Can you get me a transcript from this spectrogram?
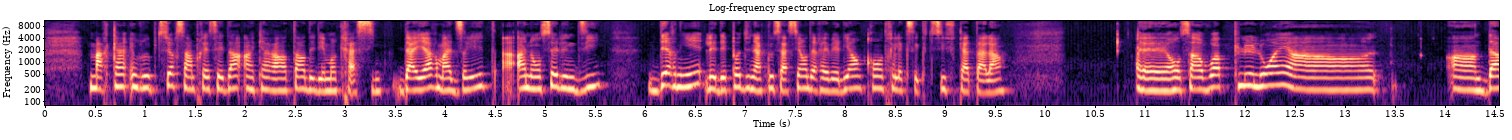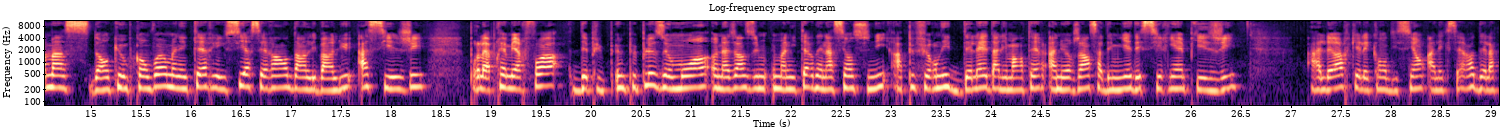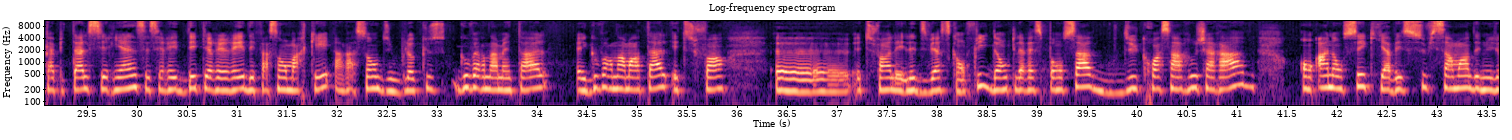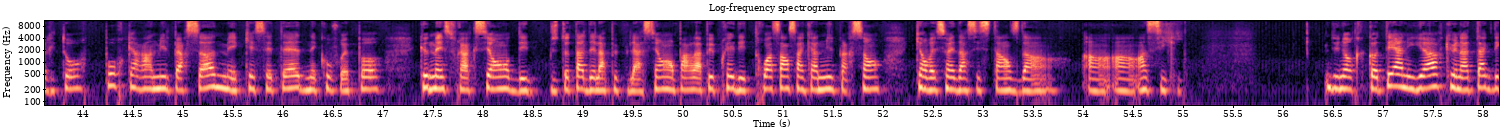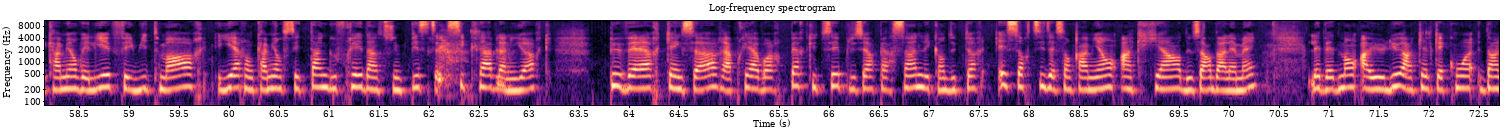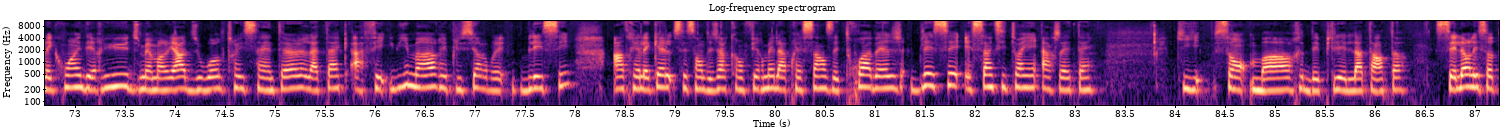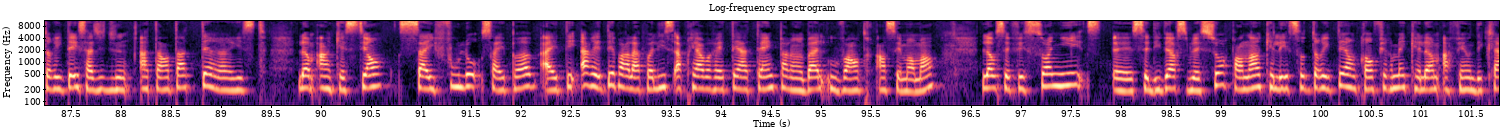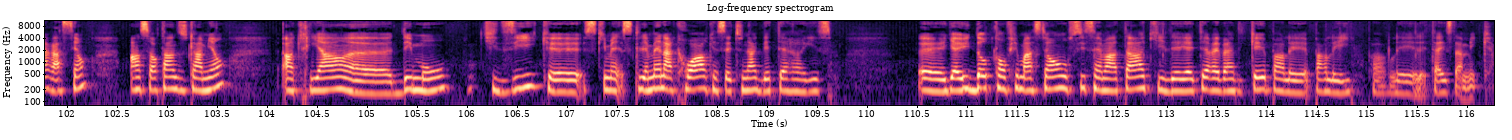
marquant une rupture sans précédent en 40 ans de démocratie. D'ailleurs, Madrid a annoncé lundi dernier le dépôt d'une accusation de rébellion contre l'exécutif catalan. Euh, on s'en voit plus loin en, en Damas. Donc, un convoi humanitaire réussit à se rendre dans les banlieues assiégées. Pour la première fois depuis un peu plus d'un mois, une agence humanitaire des Nations Unies a pu fournir de l'aide alimentaire en urgence à des milliers de Syriens piégés alors que les conditions à l'extérieur de la capitale syrienne se seraient détériorées de façon marquée en raison d'un blocus gouvernemental et gouvernemental étouffant, euh, les, divers conflits. Donc, les responsables du Croissant Rouge arabe ont annoncé qu'il y avait suffisamment de nourriture pour 40 000 personnes, mais que cette aide ne couvrait pas qu'une mince fraction du total de la population. On parle à peu près des 350 000 personnes qui ont besoin d'assistance en, en Syrie. D'un autre côté, à New York, une attaque des camions véliers fait huit morts. Hier, un camion s'est engouffré dans une piste cyclable à New York. Peu vers 15 heures, après avoir percuté plusieurs personnes, le conducteur est sorti de son camion en criant deux heures dans les mains. L'événement a eu lieu dans les coins des rues du mémorial du World Trade Center. L'attaque a fait huit morts et plusieurs blessés, entre lesquels se sont déjà confirmés la présence de trois Belges blessés et cinq citoyens argentins qui sont morts depuis l'attentat. Selon les autorités, il s'agit d'un attentat terroriste. L'homme en question, Saifoulo Saipov, a été arrêté par la police après avoir été atteint par un balle au ventre en ces moments. L'homme s'est fait soigner euh, ses diverses blessures pendant que les autorités ont confirmé que l'homme a fait une déclaration en sortant du camion en criant euh, des mots qui dit que ce qui, les mène à croire que c'est un acte de terrorisme. Euh, il y a eu d'autres confirmations aussi ce matin qu'il a été revendiqué par les, par les, par les États islamiques.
